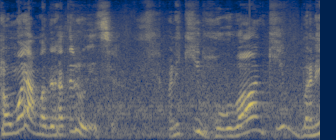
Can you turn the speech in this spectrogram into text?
সময় আমাদের হাতে রয়েছে। মানে কি ভগবান, কি মানে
